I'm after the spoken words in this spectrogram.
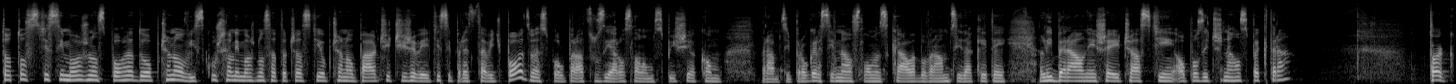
toto ste si možno z pohľadu občanov vyskúšali, možno sa to časti občanov páči, čiže viete si predstaviť povedzme spoluprácu s Jaroslavom Spišiakom v rámci progresívneho Slovenska alebo v rámci takej tej liberálnejšej časti opozičného spektra? Tak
